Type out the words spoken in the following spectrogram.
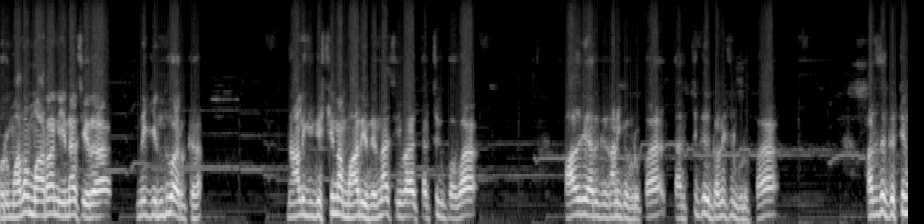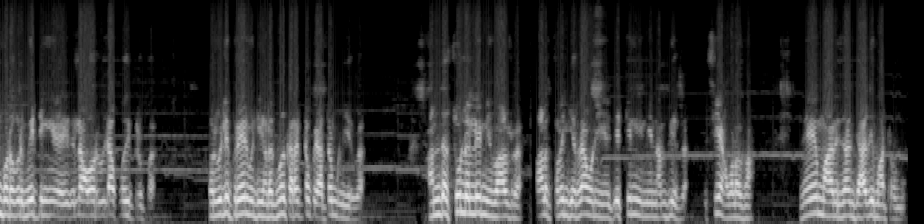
ஒரு மதம் மாறா நீ என்ன செய்யற இன்னைக்கு இந்துவா இருக்க. நாளைக்கு கிறிஸ்டினா மாறிடு. என்ன செய்வ? சர்ச்சுக்கு போவ. பாதிரியாருக்கு காணிக்க கொடுப்ப. சர்ச்சுக்கு டொனேஷன் கொடுப்ப. அடுத்து கிறிஸ்டின் போட கூட மீட்டிங் இதெல்லாம் ஒரு வீடாக போயிட்டு இருப்பேன். ஒரு வீட்லேயும் ப்ரேயர் மீட்டிங் நடக்கும்போது கரெக்டாக போய் அட்டன் பண்ணிடுவேன். அந்த சூழல்லையும் நீ வாழ்ற. வாழ தொடங்கிடுற உன்னை கிறிஸ்டின் நீ நம்பிடுற. விஷயம் அவ்வளோதான் இதே மாதிரி தான் ஜாதி மாற்றமும்.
